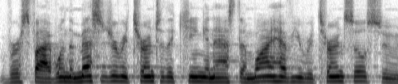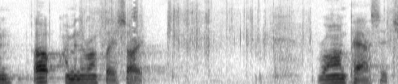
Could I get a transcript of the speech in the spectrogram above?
Verse 5 When the messenger returned to the king and asked them, Why have you returned so soon? Oh, I'm in the wrong place, sorry. Wrong passage.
